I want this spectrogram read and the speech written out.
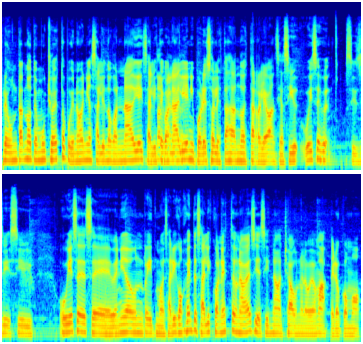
preguntándote mucho esto porque no venías saliendo con nadie y saliste con alguien y por eso le estás dando esta relevancia. Si hubieses, si, si, si hubieses eh, venido de un ritmo de salir con gente, salís con este una vez y decís, no, chau, no lo veo más. Pero como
